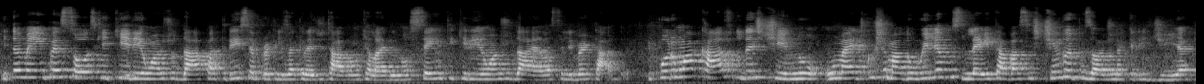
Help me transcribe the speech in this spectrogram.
e também pessoas que queriam ajudar a Patrícia porque eles acreditavam que ela era inocente e queriam ajudar ela a ser libertada. E por um acaso do destino, um médico chamado William Slay estava assistindo o episódio naquele dia.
